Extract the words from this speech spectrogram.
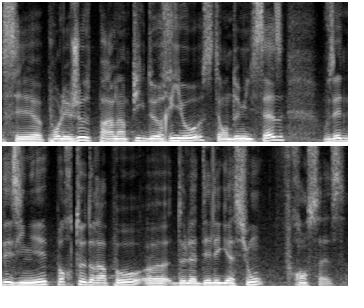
C'est pour les Jeux paralympiques de Rio. C'était en 2016. Vous êtes désigné porte-drapeau de la délégation française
